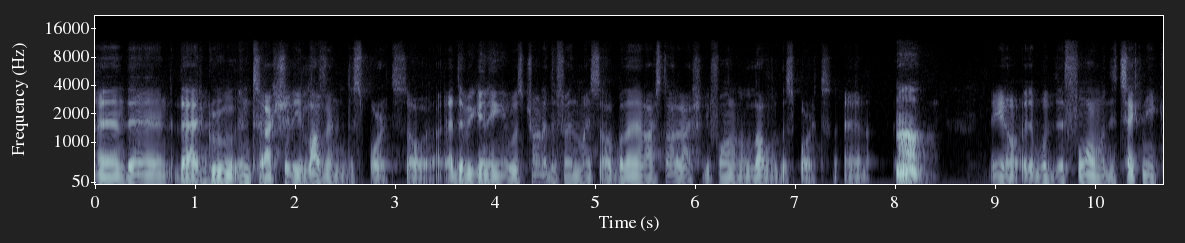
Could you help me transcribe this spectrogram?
and then that grew into actually loving the sport. So at the beginning, it was trying to defend myself, but then I started actually falling in love with the sport, and Oh, you know, uh, with the form, with the technique,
